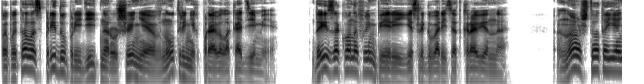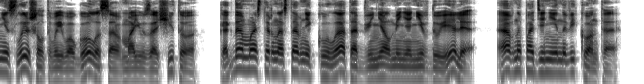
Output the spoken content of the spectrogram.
Попыталась предупредить нарушение внутренних правил Академии. Да и законов Империи, если говорить откровенно. Но что-то я не слышал твоего голоса в мою защиту, когда мастер-наставник Кулат обвинял меня не в дуэли, а в нападении на Виконта.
